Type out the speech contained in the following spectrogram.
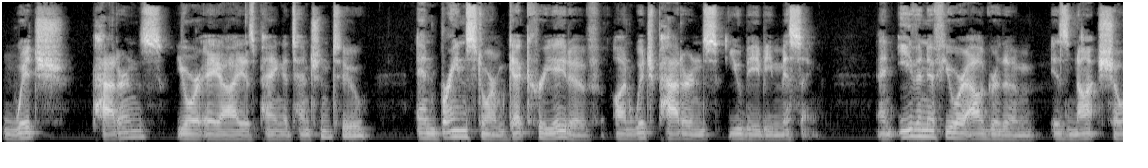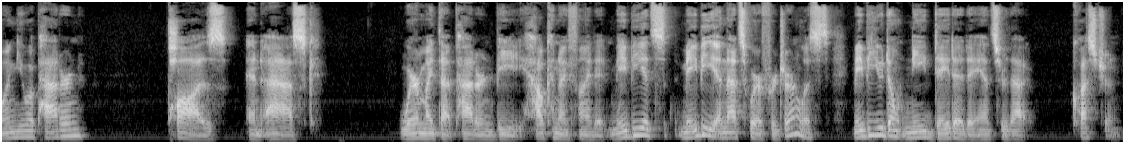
which patterns your AI is paying attention to and brainstorm, get creative on which patterns you may be missing. And even if your algorithm is not showing you a pattern, pause and ask, where might that pattern be? How can I find it? Maybe it's, maybe, and that's where for journalists, maybe you don't need data to answer that question.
